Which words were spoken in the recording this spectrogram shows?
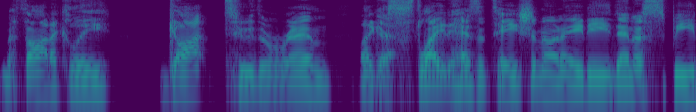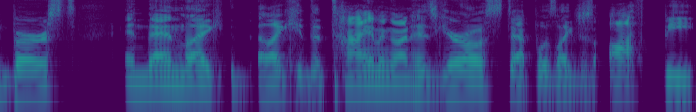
methodically got to the rim, like Yeah. a slight hesitation on AD, then a speed burst, and then like like the timing on his Euro step was like just offbeat,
